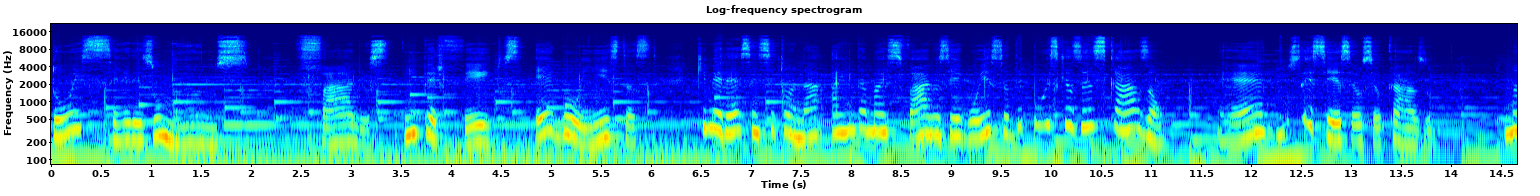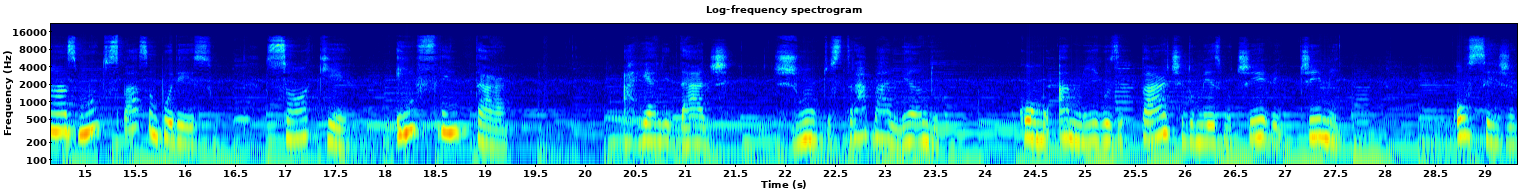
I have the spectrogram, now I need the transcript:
dois seres humanos falhos, imperfeitos, egoístas, que merecem se tornar ainda mais falhos e egoístas depois que às vezes casam. É, não sei se esse é o seu caso, mas muitos passam por isso. Só que enfrentar a realidade juntos, trabalhando como amigos e parte do mesmo time, ou seja,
